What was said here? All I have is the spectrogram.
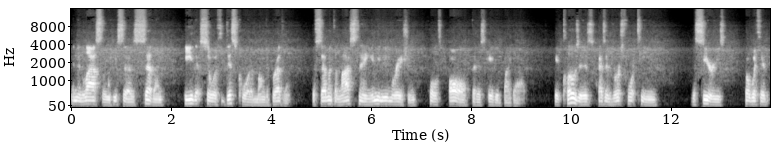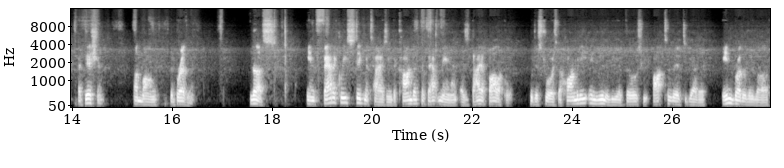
And then lastly, he says, seven, he that soweth discord among the brethren. The seventh and last thing in the enumeration holds all that is hated by God. It closes, as in verse 14, the series, but with an addition among the brethren. Thus, emphatically stigmatizing the conduct of that man as diabolical, who destroys the harmony and unity of those who ought to live together in brotherly love,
